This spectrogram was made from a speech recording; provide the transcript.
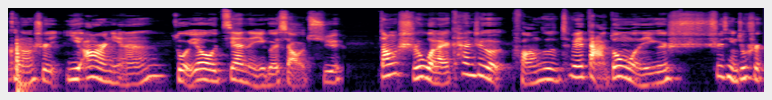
可能是一二年左右建的一个小区，当时我来看这个房子，特别打动我的一个事情就是，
